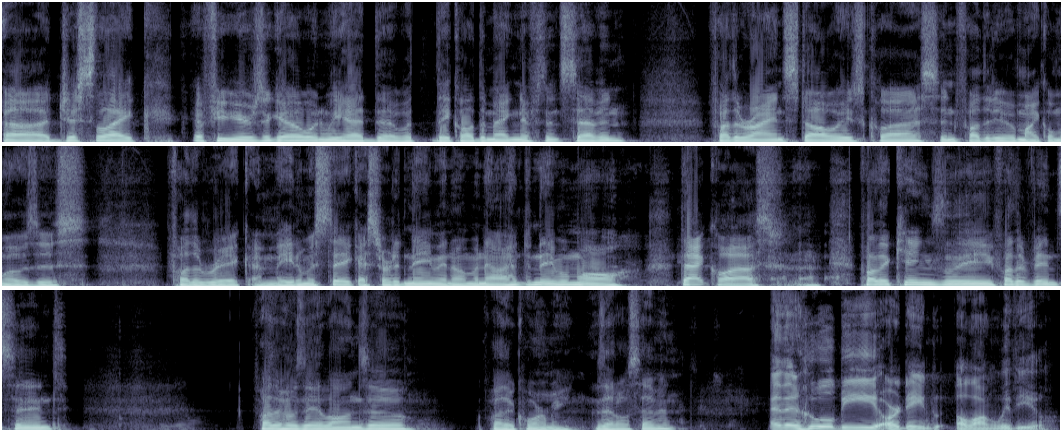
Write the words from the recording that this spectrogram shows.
Uh, just like a few years ago when we had the what they called the Magnificent Seven. Father Ryan Stallway's class, and Father David Michael Moses, Father Rick. I made a mistake. I started naming them, and now I have to name them all. That class, Father Kingsley, Father Vincent, Father Jose Alonso, Father Cormy. Is that all seven? And then who will be ordained along with you?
